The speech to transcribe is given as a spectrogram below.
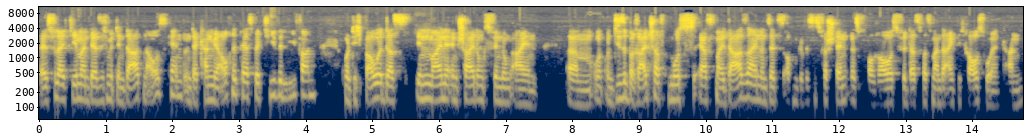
da ist vielleicht jemand, der sich mit den Daten auskennt und der kann mir auch eine Perspektive liefern und ich baue das in meine Entscheidungsfindung ein. Ähm, und, und diese Bereitschaft muss erstmal da sein und setzt auch ein gewisses Verständnis voraus für das, was man da eigentlich rausholen kann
